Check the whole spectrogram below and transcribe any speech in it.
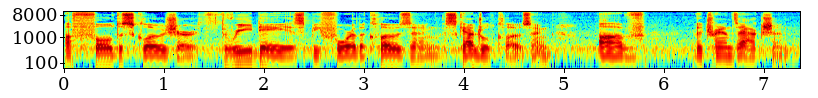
a full disclosure three days before the closing, the scheduled closing, of the transaction.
